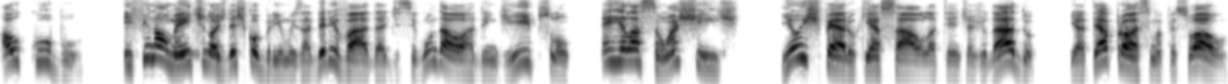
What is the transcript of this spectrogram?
ao cubo. E, finalmente, nós descobrimos a derivada de segunda ordem de y em relação a x. E eu espero que essa aula tenha te ajudado e até a próxima, pessoal!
